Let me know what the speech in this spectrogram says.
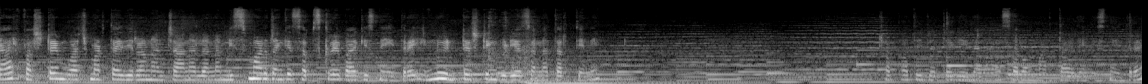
ಯಾರು ಫಸ್ಟ್ ಟೈಮ್ ವಾಚ್ ಮಾಡ್ತಾ ಇದ್ದೀರೋ ನನ್ನ ಚಾನಲನ್ನು ಮಿಸ್ ಮಾಡ್ದಂಗೆ ಸಬ್ಸ್ಕ್ರೈಬ್ ಆಗಿ ಸ್ನೇಹಿತರೆ, ಇನ್ನೂ ಇಂಟ್ರೆಸ್ಟಿಂಗ್ ವಿಡಿಯೋಸನ್ನು ತರ್ತೀನಿ. ಚಪಾತಿ ಜೊತೆಗೆ ಇದನ್ನು ಸರ್ವ್ ಮಾಡ್ತಾ ಇದ್ದೀನಿ ಸ್ನೇಹಿತರೆ.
